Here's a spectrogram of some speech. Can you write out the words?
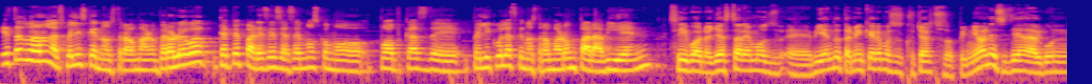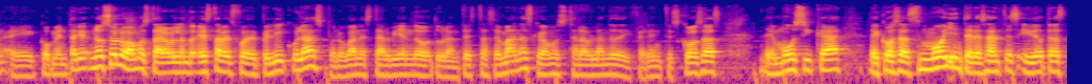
Estas fueron las pelis que nos traumaron, pero luego, ¿qué te parece si hacemos como podcast de películas que nos traumaron para bien? Sí, bueno, ya estaremos eh, viendo. También queremos escuchar sus opiniones. Si tienen algún eh, comentario, no solo vamos a estar hablando, esta vez fue de películas, pero van a estar viendo durante estas semanas que vamos a estar hablando de diferentes cosas, de música, de cosas muy interesantes y de otras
